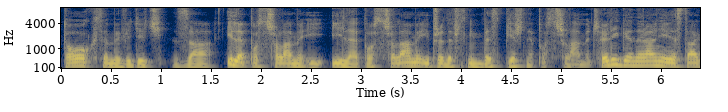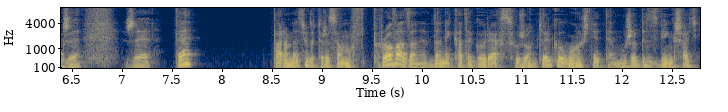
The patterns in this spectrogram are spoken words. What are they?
to chcemy wiedzieć za ile postrzelamy i ile postrzelamy i przede wszystkim bezpieczne postrzelamy. Czyli generalnie jest tak, że, że te Parametry, które są wprowadzane w danych kategoriach, służą tylko i wyłącznie temu, żeby zwiększać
